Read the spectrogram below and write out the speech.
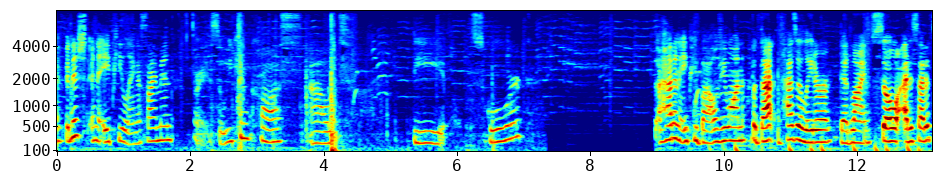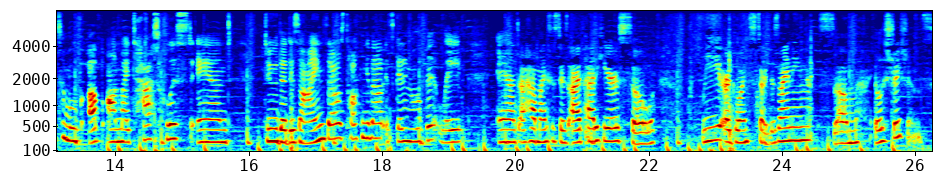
I finished an AP Lang assignment. All right, so we can cross out the schoolwork. I had an AP biology one, but that has a later deadline. So I decided to move up on my task list and do the designs that I was talking about. It's getting a little bit late and I have my sister's iPad here. So we are going to start designing some illustrations.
